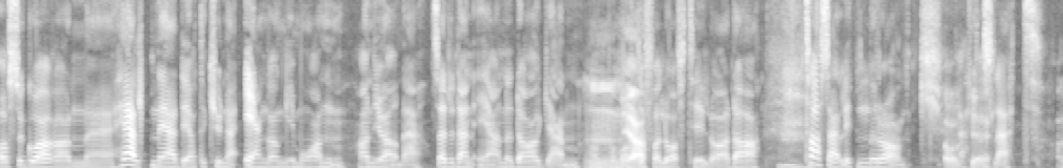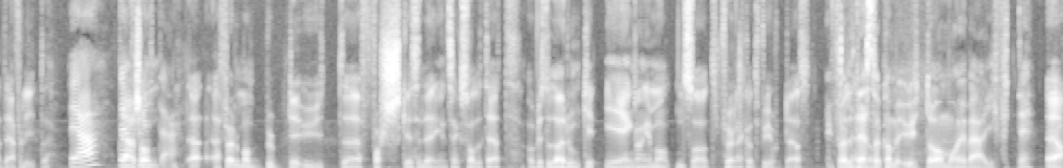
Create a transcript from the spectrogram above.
Og så går han eh, helt ned i at det kun er én gang i måneden han gjør det. Så er det den ene dagen han på en Mm, måte ja. får lov til å da ta seg en liten rank, okay. rett og slett. Det er for lite. Ja, det Det er er for sånn- lite. Jeg, jeg føler man burde utforske sin egen seksualitet. Og hvis du da runker én gang i måneden, så føler jeg ikke at du får gjort det. Altså. Jeg føler det som kommer ut da, må jo være giftig. Ja.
